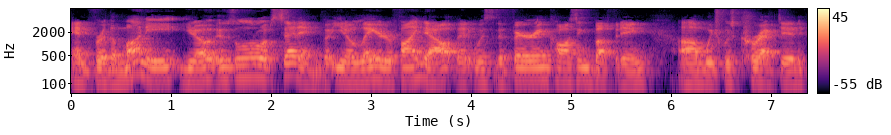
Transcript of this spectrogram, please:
And for the money, you know, it was a little upsetting. But, you know, later to find out that it was the fairing causing buffeting um, which was corrected.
